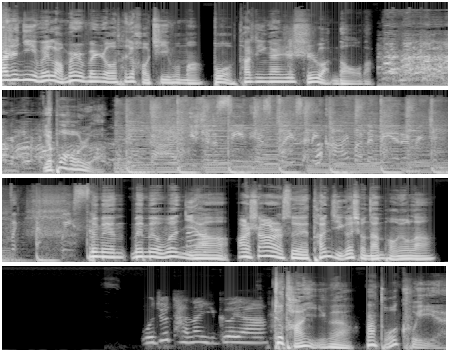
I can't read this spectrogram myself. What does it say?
但是你以为老妹儿温柔，她就好欺负吗？不，她应该是使软刀子，也不好惹。妹妹，妹妹，我问你啊，二十二岁谈几个小男朋友了？我就谈了一个呀。就谈一个呀？那多亏呀！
